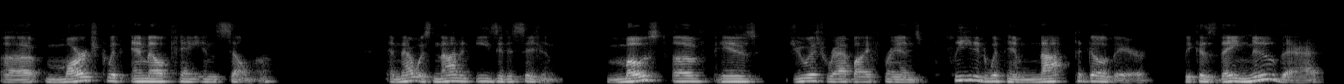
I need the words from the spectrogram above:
uh, marched with MLK in Selma, and that was not an easy decision. Most of his Jewish rabbi friends pleaded with him not to go there because they knew that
